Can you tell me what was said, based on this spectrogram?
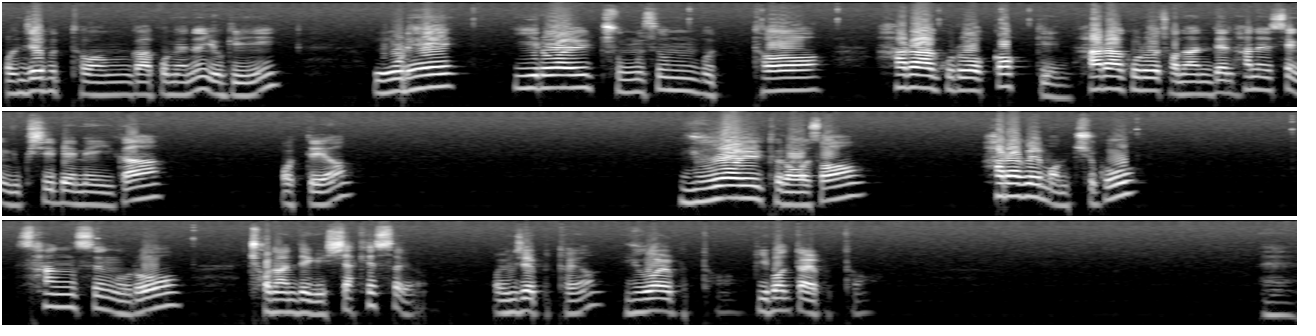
언제부터인가 보면은 여기 올해 1월 중순부터 하락으로 꺾인 하락으로 전환된 하늘색 60MA가 어때요? 6월 들어서 하락을 멈추고 상승으로 전환되기 시작했어요. 언제부터요? 6월부터 이번 달부터 네.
